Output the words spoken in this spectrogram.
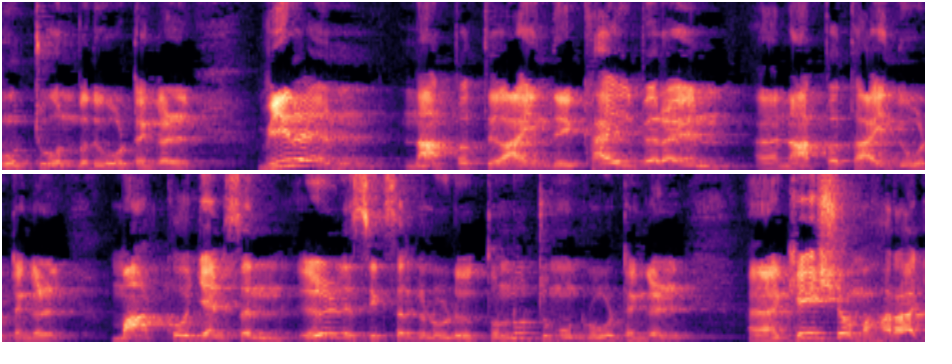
நூற்று ஒன்பது ஓட்டங்கள். வீரன் நாற்பத்து ஐந்து கைல் பெரயன் நாற்பத்து ஐந்து ஓட்டங்கள் மார்க்கோ ஜென்சன் ஏழு சிக்சர்களோடு தொன்னூற்று மூன்று ஓட்டங்கள் கேஷவ் மகாராஜ்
